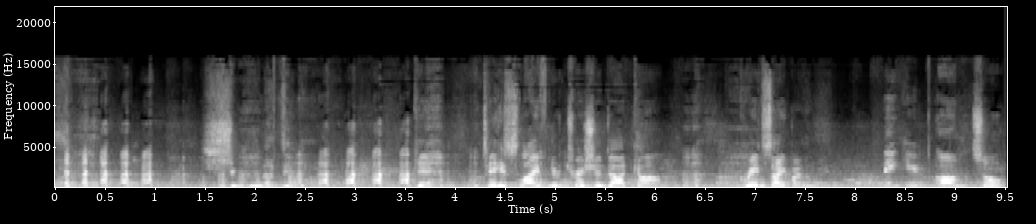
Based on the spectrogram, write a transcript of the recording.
fast. Shooting the deep. Okay. TasteLifeNutrition.com. Great site, by the way. Thank you. Um, so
